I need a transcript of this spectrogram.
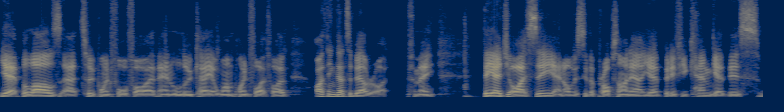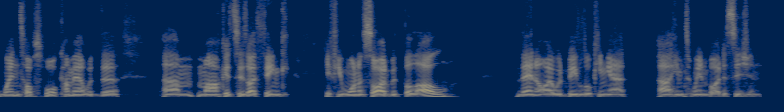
Yeah, Belal's at 2.45 and Luque at 1.55. I think that's about right for me. The edge I see, and obviously the props aren't out yet, but if you can get this when Top Sport come out with the um, markets, is I think if you want to side with Belal, then I would be looking at uh, him to win by decision.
